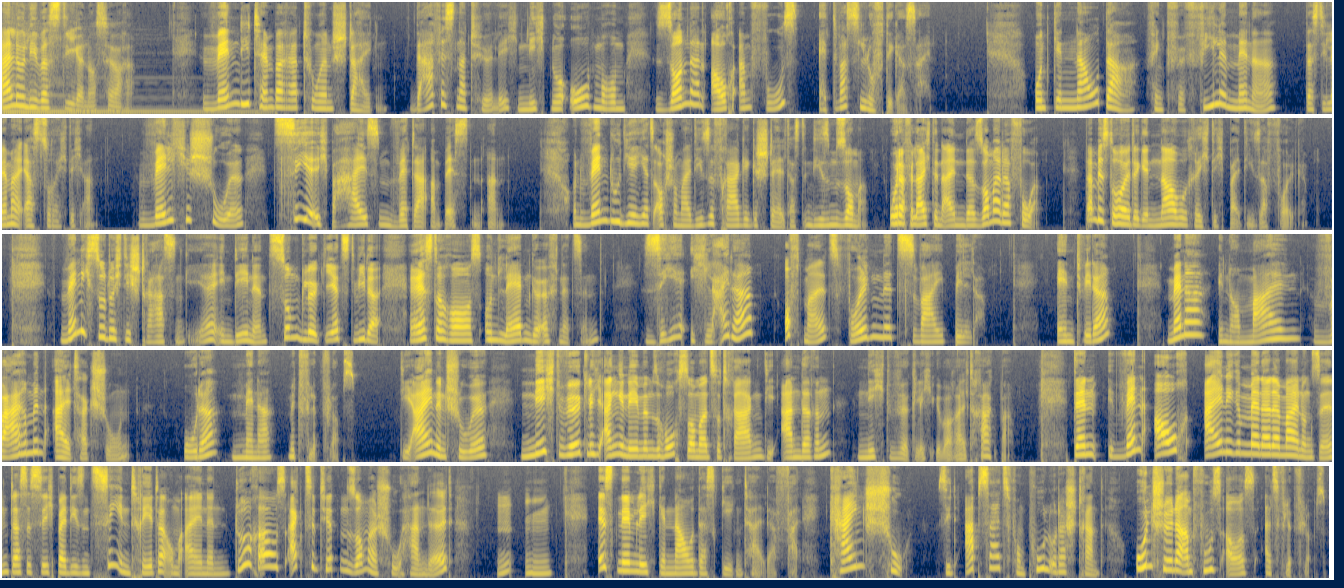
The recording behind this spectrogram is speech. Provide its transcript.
Hallo lieber Stilgenusshörer. Wenn die Temperaturen steigen, darf es natürlich nicht nur obenrum, sondern auch am Fuß etwas luftiger sein. Und genau da fängt für viele Männer das Dilemma erst so richtig an. Welche Schuhe ziehe ich bei heißem Wetter am besten an? Und wenn du dir jetzt auch schon mal diese Frage gestellt hast in diesem Sommer oder vielleicht in einem der Sommer davor, dann bist du heute genau richtig bei dieser Folge. Wenn ich so durch die Straßen gehe, in denen zum Glück jetzt wieder Restaurants und Läden geöffnet sind, sehe ich leider oftmals folgende zwei Bilder. Entweder Männer in normalen, warmen Alltagsschuhen oder Männer mit Flipflops. Die einen Schuhe nicht wirklich angenehm im Hochsommer zu tragen, die anderen nicht wirklich überall tragbar. Denn wenn auch einige Männer der Meinung sind, dass es sich bei diesen Zehentreter um einen durchaus akzeptierten Sommerschuh handelt, ist nämlich genau das Gegenteil der Fall. Kein Schuh sieht abseits vom Pool oder Strand unschöner am Fuß aus als Flipflops.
